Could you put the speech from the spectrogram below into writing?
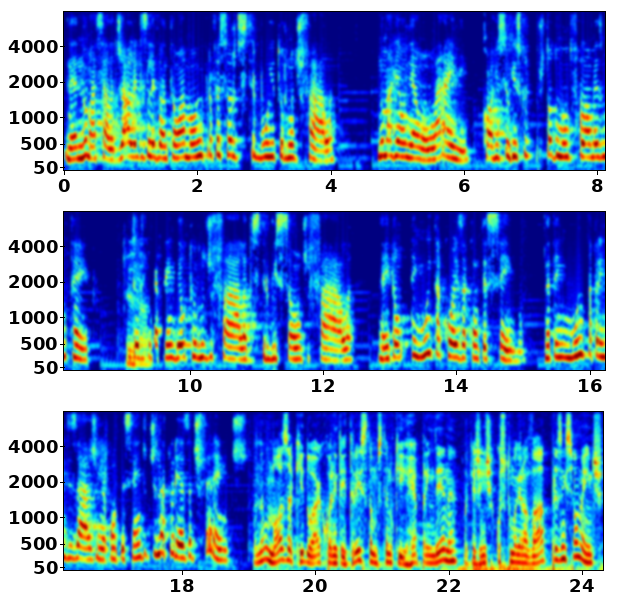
Né? Numa sala de aula, eles levantam a mão e o professor distribui o turno de fala. Numa reunião online, corre-se o risco de todo mundo falar ao mesmo tempo. Exato. Então, eles têm que aprender o turno de fala, a distribuição de fala. Né? Então, tem muita coisa acontecendo. Né, tem muita aprendizagem acontecendo de natureza diferente. Não, nós aqui do Arco 43 estamos tendo que reaprender, né? Porque a gente costuma gravar presencialmente.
